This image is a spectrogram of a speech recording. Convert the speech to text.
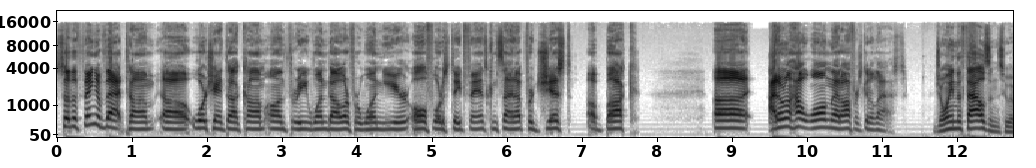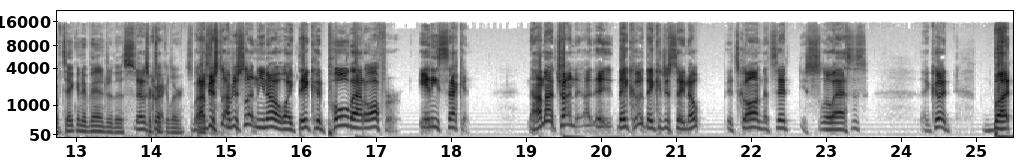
so the thing of that tom uh, warchant.com on three one dollar for one year all florida state fans can sign up for just a buck uh, I don't know how long that offer is going to last. Join the thousands who have taken advantage of this That is particular. correct. But I'm just I'm just letting you know, like they could pull that offer any second. Now I'm not trying to. They, they could. They could just say nope, it's gone. That's it. You slow asses. They could, but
